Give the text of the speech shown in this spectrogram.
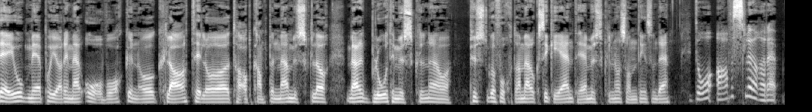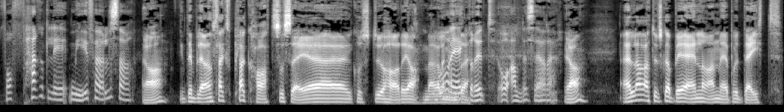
det er jo med på å gjøre deg mer årvåken og klar til å ta opp kampen. Mer muskler, mer blod til musklene, og pusten går fortere, mer oksygen til musklene og sånne ting som det. Da avslører det forferdelig mye følelser. Ja, det blir en slags plakat som sier hvordan du har det, ja. Mer eller mindre. Nå er jeg brydd, og alle ser det. Ja. Eller at du skal be en eller annen med på date,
